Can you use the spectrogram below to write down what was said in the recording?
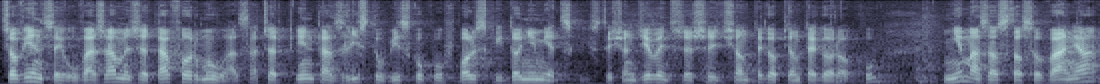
Co więcej, uważamy, że ta formuła zaczerpnięta z listów biskupów polskich do niemieckich z 1965 roku nie ma zastosowania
